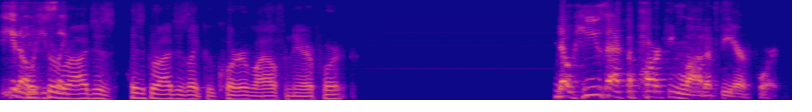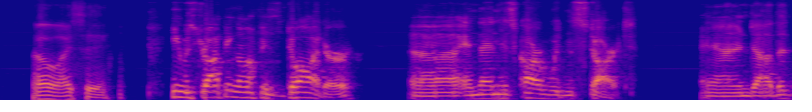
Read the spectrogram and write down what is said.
you know, his he's like, is his garage is like a quarter mile from the airport. "No, he's at the parking lot of the airport." Oh, I see. he was dropping off his daughter, uh, and then his car wouldn't start. And uh, the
